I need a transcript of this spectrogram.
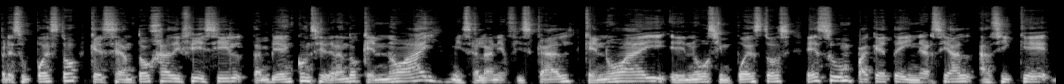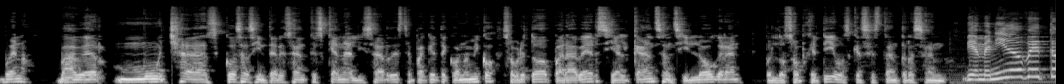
presupuesto que se antoja difícil, también considerando que no hay miscelánea fiscal, que no hay eh, nuevos impuestos, es un paquete inercial, así que bueno, va a haber muchas cosas interesantes que analizar de este paquete económico, sobre todo para ver si alcanzan, si logran pues los objetivos que se están trazando. Bienvenido Beto.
